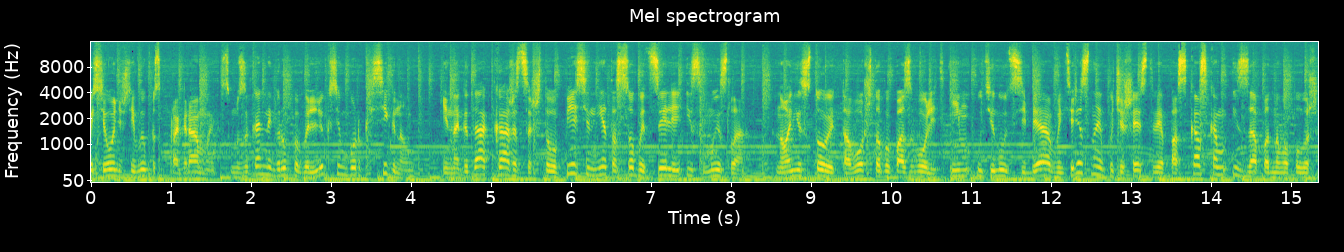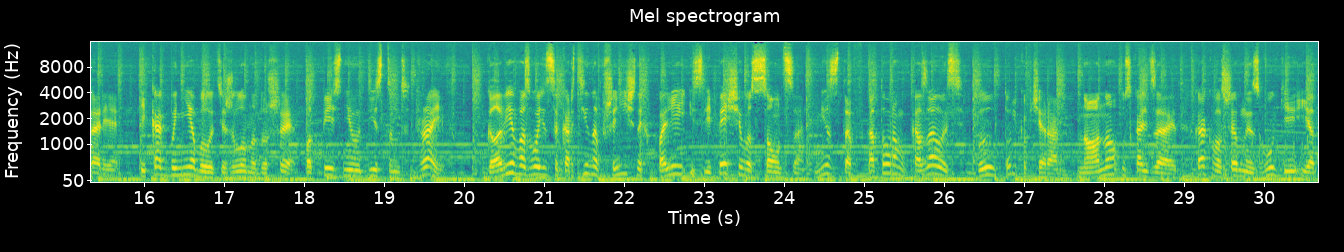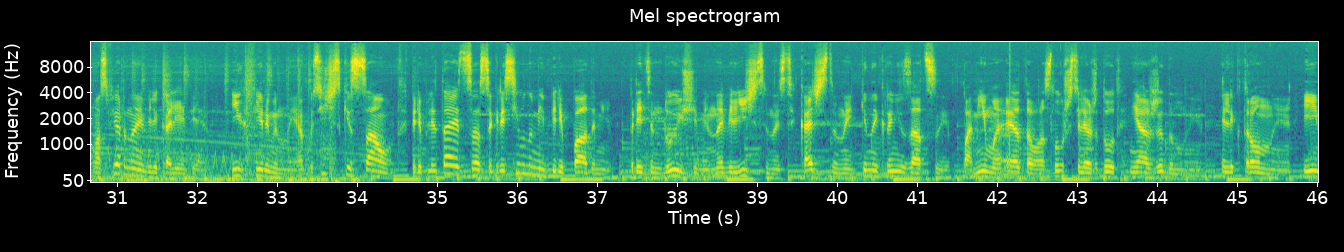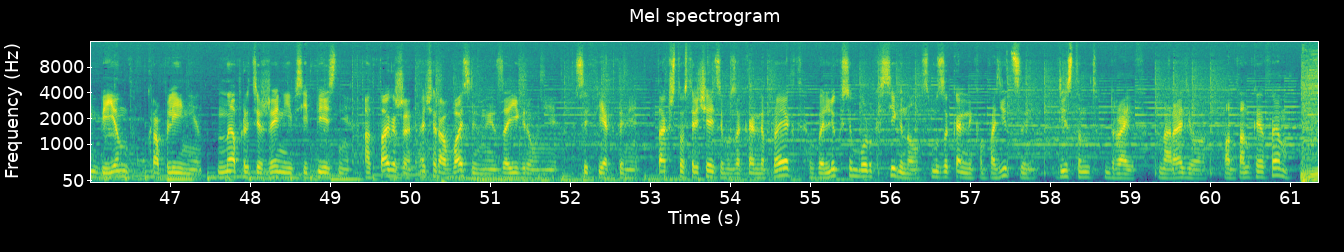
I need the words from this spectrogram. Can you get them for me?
мы сегодняшний выпуск программы с музыкальной группы в Люксембург Signal. Иногда кажется, что у песен нет особой цели и смысла, но они стоят того, чтобы позволить им утянуть себя в интересное путешествие по сказкам из западного полушария. И как бы не было тяжело на душе, под песню Distant Drive в голове возводится картина пшеничных полей и слепящего солнца, место, в котором, казалось, был только вчера. Но оно ускользает, как волшебные звуки и атмосферное великолепие. Их фирменный акустический саунд переплетается с агрессивными перепадами, претендующими на величественность качественной киноэкранизации. Помимо этого, слушателя ждут неожиданные электронные и эмбиент вкрапления на протяжении всей песни, а также очаровательные заигрывания с эффектами. Так что встречайте музыкальный проект в Luxembourg Signal с музыкальной композицией Distant Drive на радио Фонтанка FM.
